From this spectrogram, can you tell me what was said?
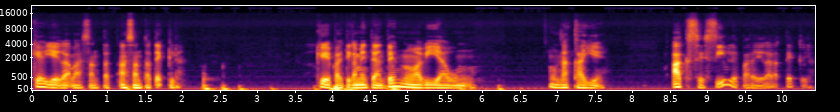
que llegaba a Santa, a Santa Tecla. Que prácticamente antes no había un, una calle accesible para llegar a Tecla.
